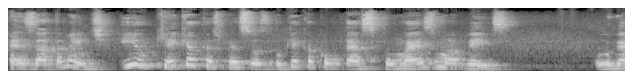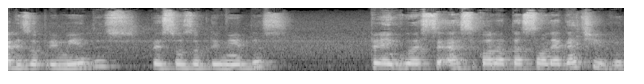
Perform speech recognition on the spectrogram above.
Exatamente. E o que que as pessoas, o que que acontece com mais uma vez lugares oprimidos, pessoas oprimidas, pegam essa, essa conotação negativa,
